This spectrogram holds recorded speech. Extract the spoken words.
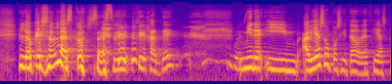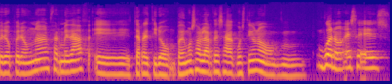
lo que son las cosas, fí- fíjate. Pues Mire, y habías opositado, decías, pero, pero una enfermedad eh, te retiró. ¿Podemos hablar de esa cuestión o...? mm, Bueno, es, es-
